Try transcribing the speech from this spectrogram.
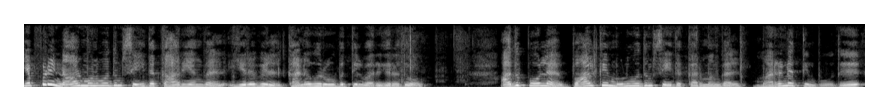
எப்படி நாள் முழுவதும் செய்த காரியங்கள் இரவில் கனவு ரூபத்தில் வருகிறதோ அதுபோல வாழ்க்கை முழுவதும் செய்த கர்மங்கள் மரணத்தின் போது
